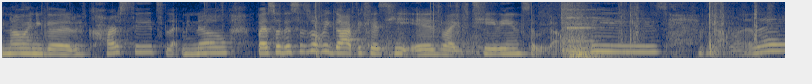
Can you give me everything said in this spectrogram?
know any good car seats, let me know. But so this is what we got because he is like teething. So we got one of these, we got one of these.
